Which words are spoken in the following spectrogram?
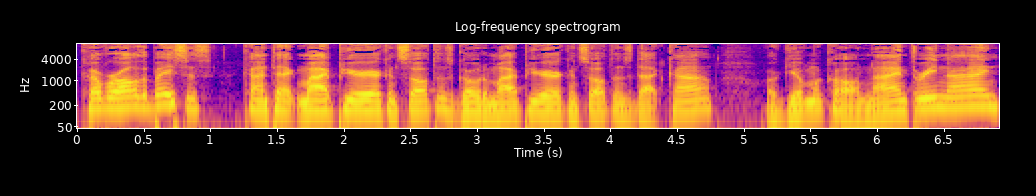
cover all the bases. Contact My Pure Air Consultants. Go to mypureairconsultants.com or give them a call 939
